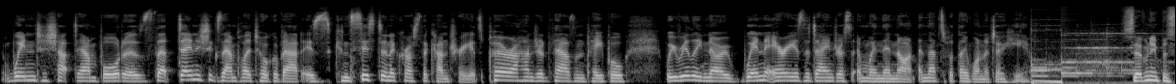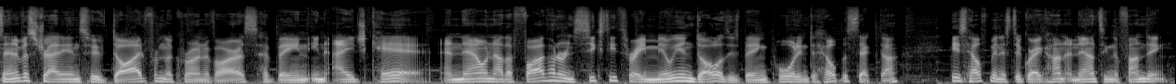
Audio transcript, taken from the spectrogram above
when to shut down borders. That Danish example I talk about is consistent across the country. It's per 100,000 people. We really know when areas are dangerous and when they're not. And that's what they want to do here. 70% of Australians who've died from the coronavirus have been in aged care, and now another $563 million is being poured in to help the sector. Here's Health Minister Greg Hunt announcing the funding.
